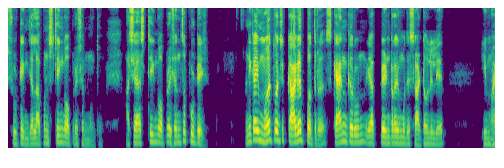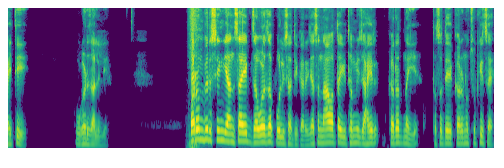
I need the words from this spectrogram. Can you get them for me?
शूटिंग ज्याला आपण स्टिंग ऑपरेशन म्हणतो अशा स्टिंग ऑपरेशनचं फुटेज आणि काही महत्त्वाची कागदपत्र स्कॅन करून या पेन ड्राईव्हमध्ये साठवलेली आहेत ही माहिती उघड झालेली आहे. परमवीर सिंग यांचा एक जवळचा पोलीस अधिकारी ज्याचं नाव आता इथं मी जाहीर करत नाही आहे तसं ते करणं चुकीचं आहे.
